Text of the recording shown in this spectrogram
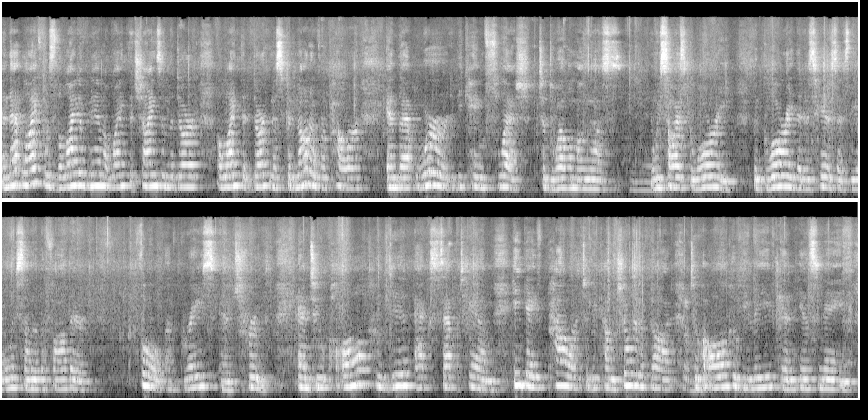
and that life was the light of men, a light that shines in the dark, a light that darkness could not overpower, and that Word became flesh to dwell among us. And we saw his glory, the glory that is his as the only Son of the Father, full of grace and truth. And to all who did accept him, he gave power to become children of God, to all who believe in his name.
